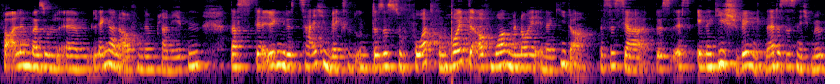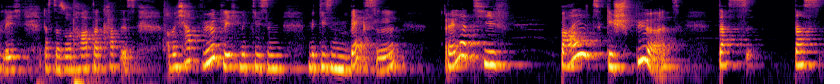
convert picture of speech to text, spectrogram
vor allem bei so ähm, länger laufenden Planeten, dass der irgendwie das Zeichen wechselt und das ist sofort von heute auf morgen eine neue Energie da. Das ist ja, das ist, Energie schwingt, ne, das ist nicht möglich, dass da so ein harter Cut ist. Aber ich habe wirklich mit diesem, mit diesem Wechsel relativ bald gespürt, dass, dass,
